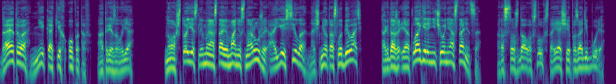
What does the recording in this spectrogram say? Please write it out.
До этого никаких опытов», — отрезал я. «Но что, если мы оставим Аню снаружи, а ее сила начнет ослабевать? Тогда же и от лагеря ничего не останется», — рассуждала вслух стоящая позади буря.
